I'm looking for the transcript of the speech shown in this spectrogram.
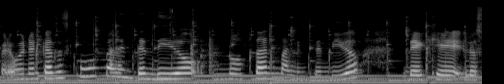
Pero bueno, el caso es como un malentendido, no tan malentendido, de que los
